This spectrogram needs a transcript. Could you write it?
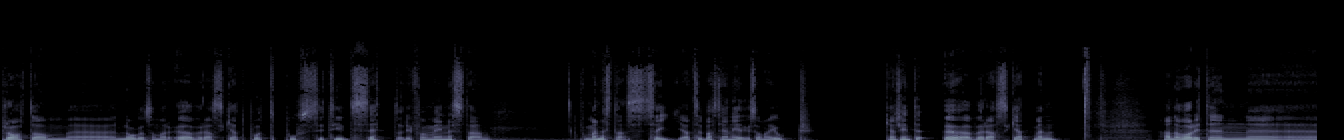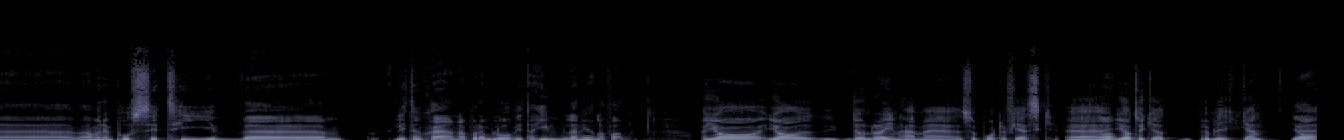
prata om eh, något som har överraskat på ett positivt sätt. Och det får man nästan, får man nästan säga att Sebastian Eriksson har gjort. Kanske inte överraskat men han har varit en, eh, ja, en positiv eh, liten stjärna på den blåvita himlen i alla fall. Jag, jag dundrar in här med supporterfjäsk. Eh, Ja. Jag tycker att publiken, Ja,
